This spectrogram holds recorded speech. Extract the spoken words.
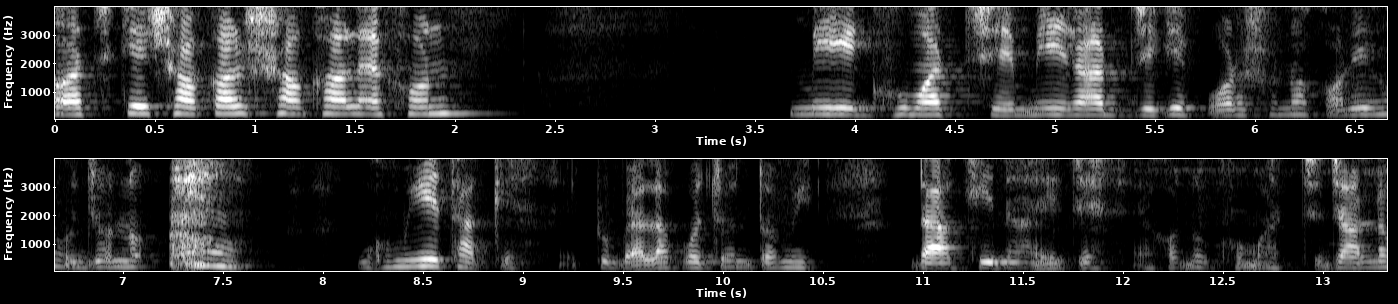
আজকে সকাল সকাল এখন মেয়ে ঘুমাচ্ছে, মেয়ে রাত জেগে পড়াশোনা করে, ওই জন্য ঘুমিয়ে থাকে। একটু বেলা পর্যন্ত আমি ডাকি না, এই যে এখনও ঘুমাচ্ছে। জানলা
